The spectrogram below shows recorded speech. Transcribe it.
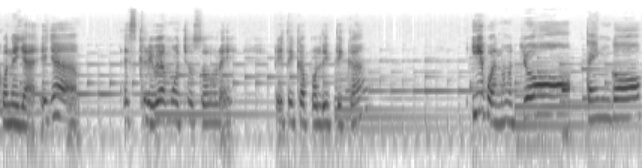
con ella. Ella escribe mucho sobre crítica política. Y bueno, yo tengo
